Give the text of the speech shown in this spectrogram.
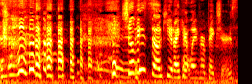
She'll be so cute. I can't wait for pictures.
